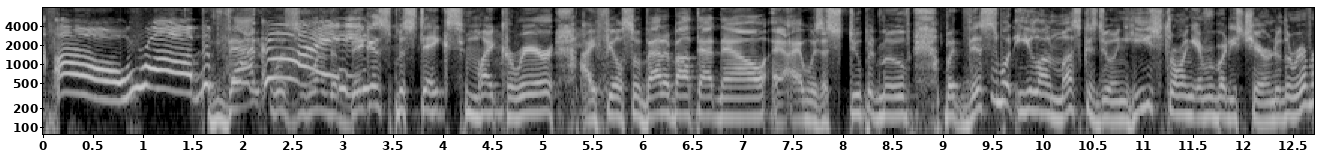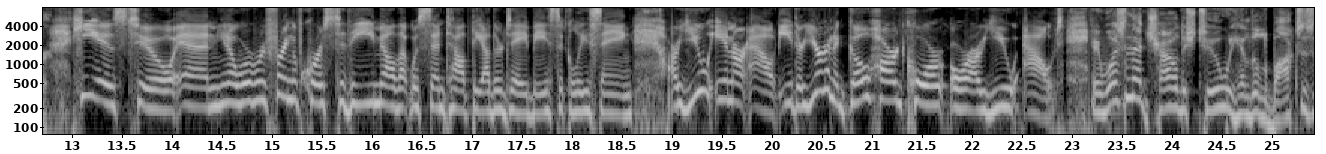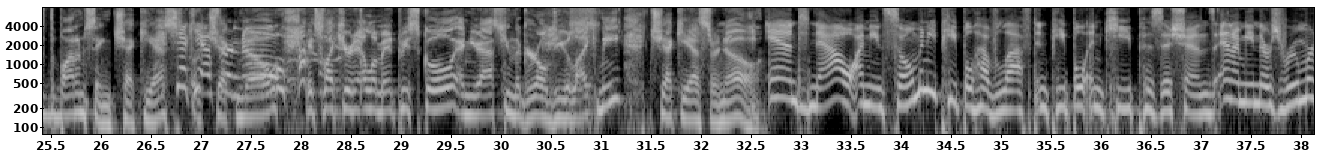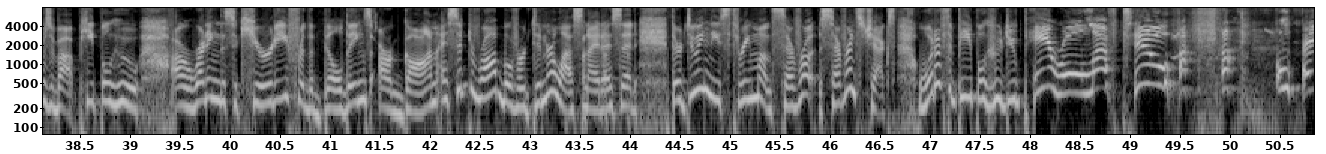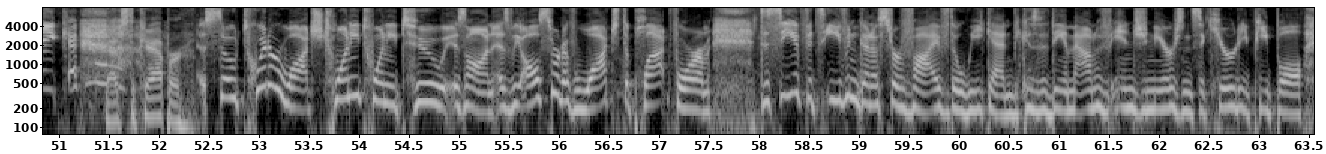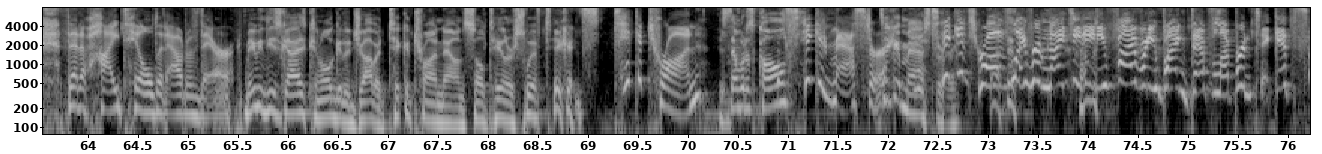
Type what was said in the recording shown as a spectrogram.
Oh, Rob, That was one of the biggest mistakes in my career. I feel so bad about that now. It was a stupid move, but this is what Elon Musk is doing. He's throwing everybody's chair into the river. He is too. And, you know, we're referring, of course, to the email that was sent out the other day basically saying, Are you in or out? Either you're going to go hardcore or are you out? And wasn't that childish too? We had little boxes at the bottom saying check yes, Check yes or no. it's like you're in elementary school and you're asking the girl, "Do you like me?" Check yes or no. And now, I mean, so many people have left and people in key positions. And I mean, there's rumors about people who are running the security for the buildings are gone. I said to Rob over dinner last night, I said, they're doing these three month sever- severance checks. What if the people who do payroll left too? like, That's the capper. so Twitter Watch 2022 is on as we all sort of watch the platform to see if it's even going to survive the weekend because of the amount of engineers and security people that have hightailed it out of there. Maybe these guys can all get a job at Ticketron now and sell Taylor Swift tickets. Ticketron. Is that what it's called? Ticketmaster. Ticketmaster. Ticketron's like from 1985 when you're buying Def Leppard tickets.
